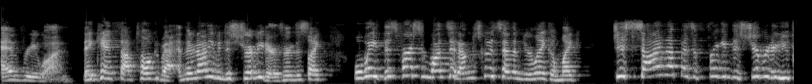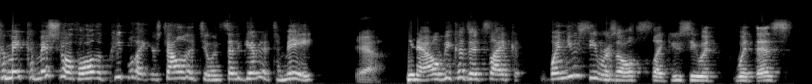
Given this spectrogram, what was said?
everyone. They can't stop talking about it, and they're not even distributors. They're just like, well, wait, this person wants it. I'm just going to send them your link. I'm like, just sign up as a freaking distributor. You can make commission off all the people that you're selling it to instead of giving it to me. Yeah, you know, because it's like when you see results like you see with with this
